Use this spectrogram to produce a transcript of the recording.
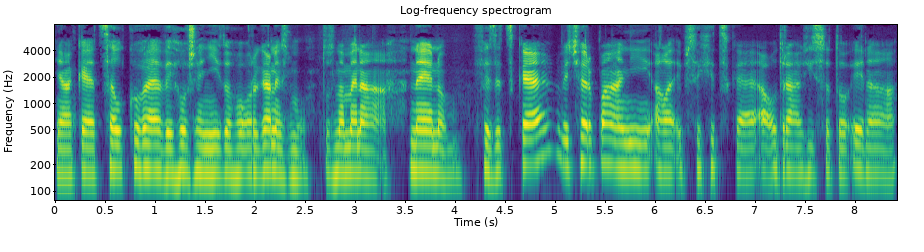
nějaké celkové vyhoření toho organismu. To znamená nejenom fyzické vyčerpání, ale i psychické a odráží se to i na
